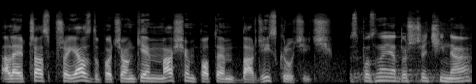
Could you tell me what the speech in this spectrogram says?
ale czas przejazdu pociągiem ma się potem bardziej skrócić. Z Poznania do Szczecina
